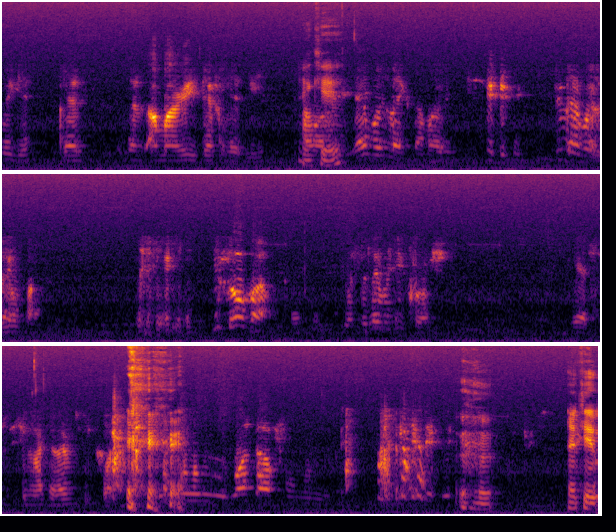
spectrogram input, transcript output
There's, there's Definitely. Okay. Amari. Everybody likes Amari. Still everybody likes her. you love her. Your celebrity crush. Yes, she's my celebrity crush. oh, wonderful. Okay,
